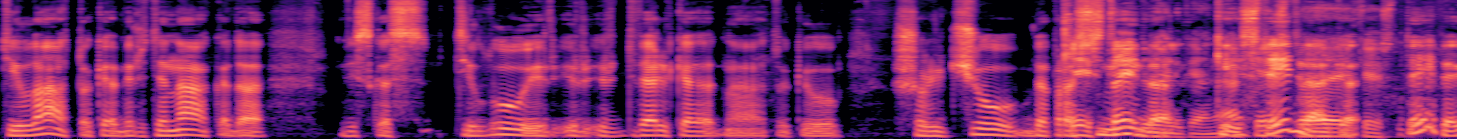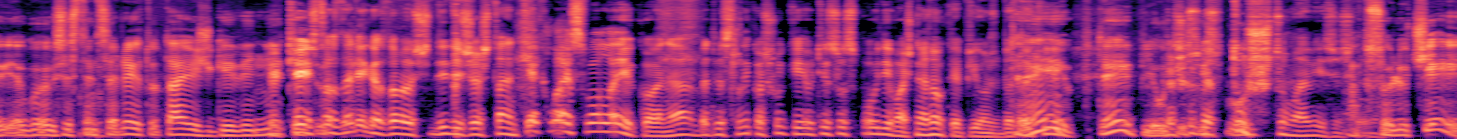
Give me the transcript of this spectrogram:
tyla tokia mirtina, kada viskas tylu ir, ir, ir dvelkia, na, tokiu šalčių, beprasmybė. Keistai dvelkia. Taip, jeigu egzistencialiai tu tą išgyveni. Ir keistas dalykas, aš didį šeštadienį tiek laisvo laiko, ne? bet vis laik kažkokį jauti suspaudimą, aš nežinau kaip jums, bet taip, taip, jauti kažkokią tuštumą visiškai. Absoliučiai.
